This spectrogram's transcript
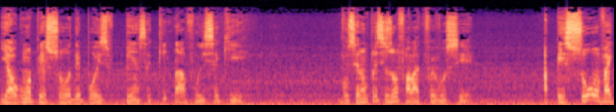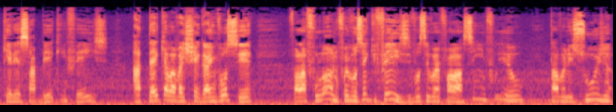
e alguma pessoa depois pensa: quem lavou isso aqui? Você não precisou falar que foi você. A pessoa vai querer saber quem fez. Até que ela vai chegar em você. Falar, fulano, foi você que fez? E você vai falar, sim, fui eu. Tava ali suja,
